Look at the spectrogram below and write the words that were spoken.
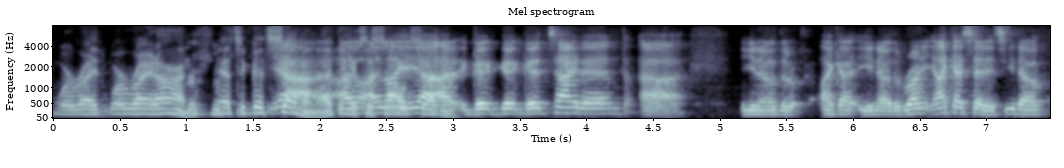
We're right. We're right on. That's a good yeah, seven. I think it's a I, solid yeah, seven. good, good, good tight end. Uh, you know, the like I, you know, the running. Like I said, it's you know,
